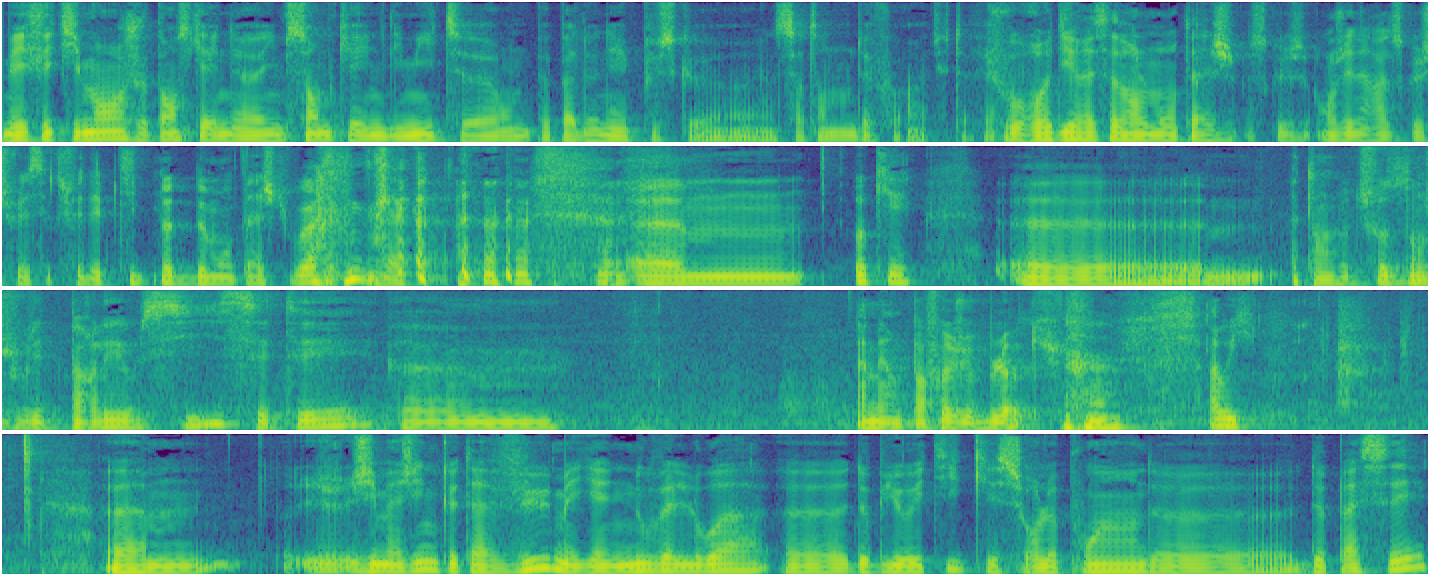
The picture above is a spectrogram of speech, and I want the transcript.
Mais effectivement, je pense qu'il y a une, il me semble qu'il y a une limite. Euh, on ne peut pas donner plus qu'un certain nombre de fois. Ouais, tout à fait. Je vous redirai ça dans le montage parce que en général, ce que je fais, c'est que je fais des petites notes de montage, tu vois. euh, ok. Euh, attends, l'autre chose dont je voulais te parler aussi, c'était. Euh... Ah merde, parfois je bloque. ah oui. J'imagine que tu as vu, mais il y a une nouvelle loi de bioéthique qui est sur le point de, de passer.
